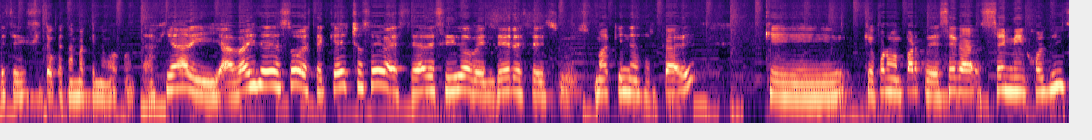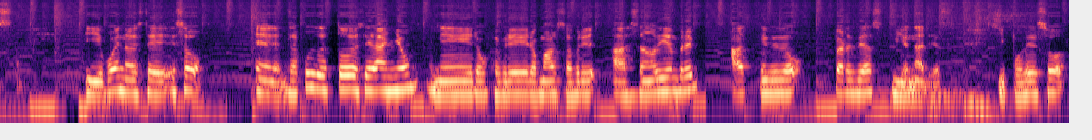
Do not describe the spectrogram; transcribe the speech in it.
este, si toco esta máquina me va a contagiar y a raíz de eso, este, que ha hecho Sega? Este, ha decidido vender este, sus máquinas arcade que, que forman parte de Sega Semi Holdings y bueno, este, eso en el transcurso de todo este año, enero, febrero, marzo, abril, hasta noviembre, ha tenido pérdidas millonarias y por eso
